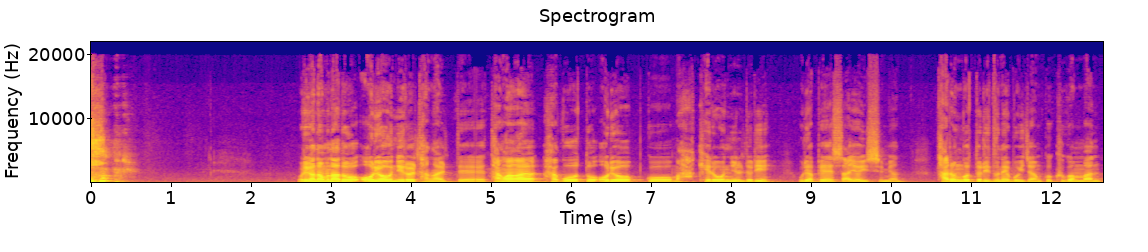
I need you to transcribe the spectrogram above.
우리가 너무나도 어려운 일을 당할 때 당황하고 또 어렵고 막 괴로운 일들이 우리 앞에 쌓여 있으면 다른 것들이 눈에 보이지 않고 그것만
